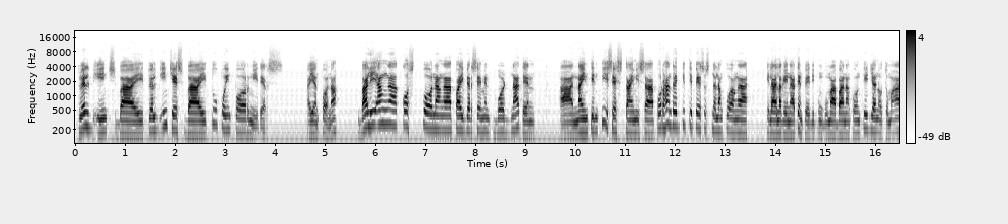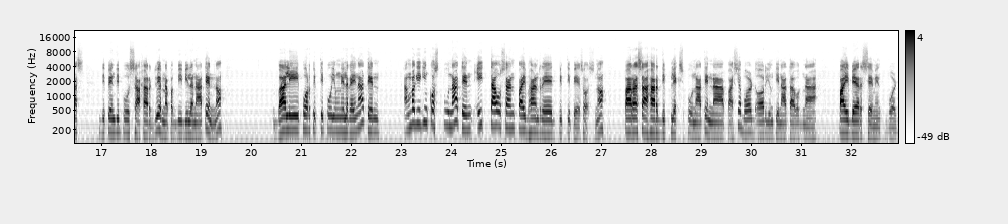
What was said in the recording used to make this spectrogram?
12 inch by 12 inches by 2.4 meters. Ayan po, no? Bali ang ah, cost po ng ah, fiber cement board natin ah, 19 pieces times ah, 450 pesos na lang po ang ah, ilalagay natin. Pwede pong bumaba ng konti dyan o tumaas. Depende po sa hardware na pagbibilan natin, no? Bali 450 po yung nilagay natin. Ang magiging cost po natin 8,550 pesos, no? Para sa hardiplex po natin na fascia board or yung tinatawag na fiber cement board.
